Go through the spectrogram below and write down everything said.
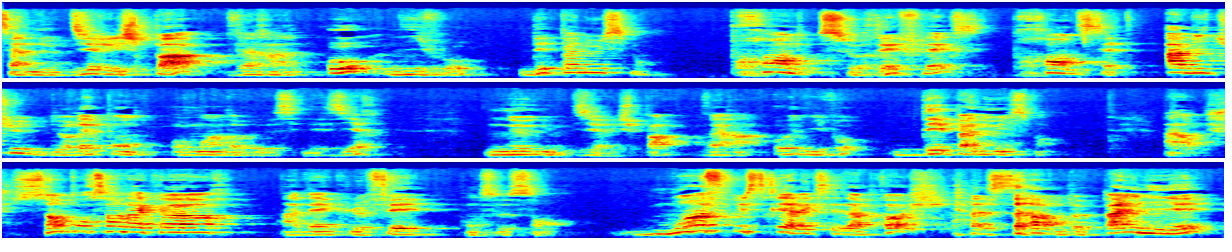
Ça ne dirige pas vers un haut niveau d'épanouissement prendre ce réflexe, prendre cette habitude de répondre au moindre de ses désirs, ne nous dirige pas vers un haut niveau d'épanouissement. Alors, je suis 100% d'accord avec le fait qu'on se sent moins frustré avec ces approches, ça on ne peut pas le nier,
